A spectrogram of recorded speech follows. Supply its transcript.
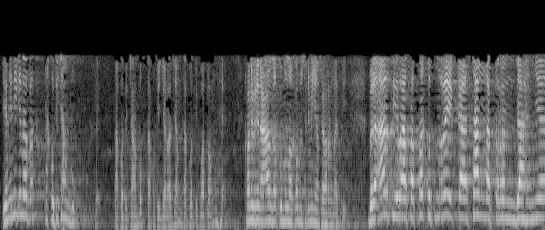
Yang ini kenapa? Takut dicambuk takut dicambuk, takut dijarajam, takut dipotong. muslimin yang saya hormati. Berarti rasa takut mereka sangat rendahnya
